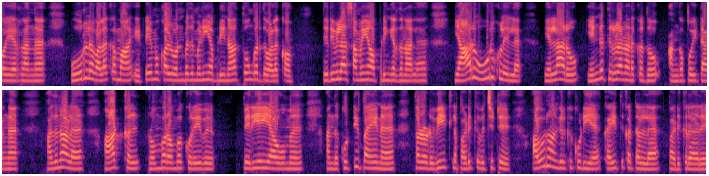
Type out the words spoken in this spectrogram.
போயிடுறாங்க. ஊரில் வழக்கமாக எட்டே முக்கால் ஒன்பது மணி அப்படின்னா தூங்குறது வழக்கம். திருவிழா சமயம் அப்படிங்கிறதுனால யாரும் ஊருக்குள்ளே இல்லை. எல்லாரும் எங்கே திருவிழா நடக்குதோ அங்கே போயிட்டாங்க. அதனால ஆட்கள் ரொம்ப ரொம்ப குறைவு. பெரியய்யாவும் அந்த குட்டி பையனை தன்னோட வீட்டில் படுக்க வச்சுட்டு அவரும் அங்கே இருக்கக்கூடிய கைத்து படுக்கிறாரு.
